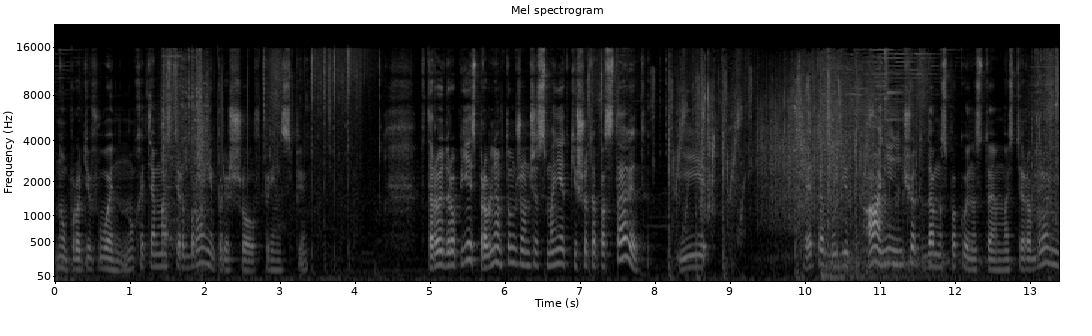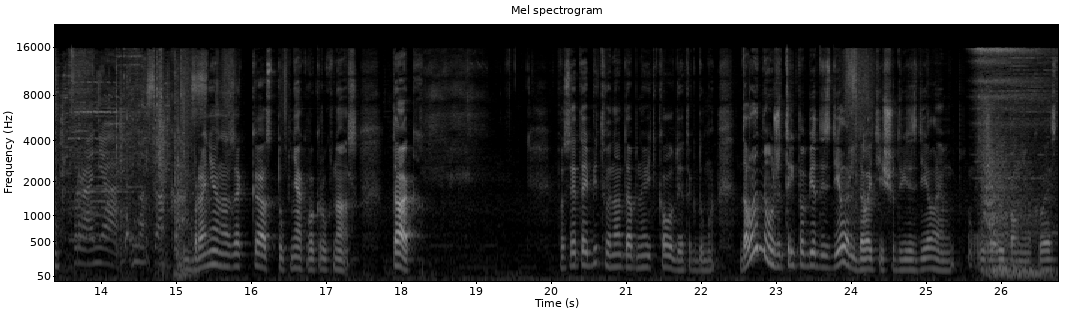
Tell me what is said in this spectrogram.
Ну, против воина. Ну, хотя мастер брони пришел, в принципе. Второй дроп есть. Проблема в том, что он сейчас с монетки что-то поставит. И это будет... А, не, ничего, тогда мы спокойно ставим мастера брони. Броня на заказ. Броня на заказ, тупняк вокруг нас. Так. После этой битвы надо обновить колоду, я так думаю. Да ладно, уже три победы сделали, давайте еще две сделаем. Уже выполним квест.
